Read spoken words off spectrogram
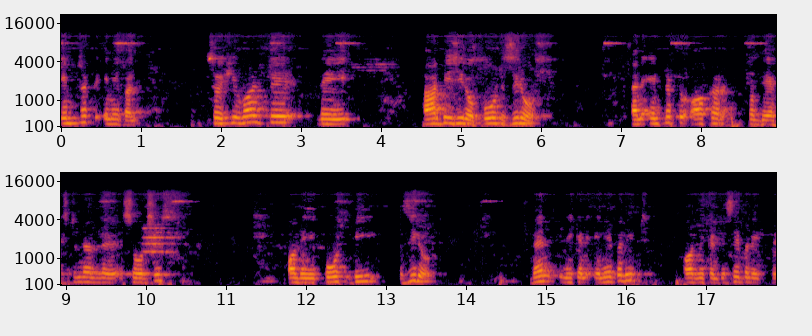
interrupt enable. So if you want uh, the RB0, port 0, an interrupt to occur from the external uh, sources on the port B0, then we can enable it or we can disable it uh,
